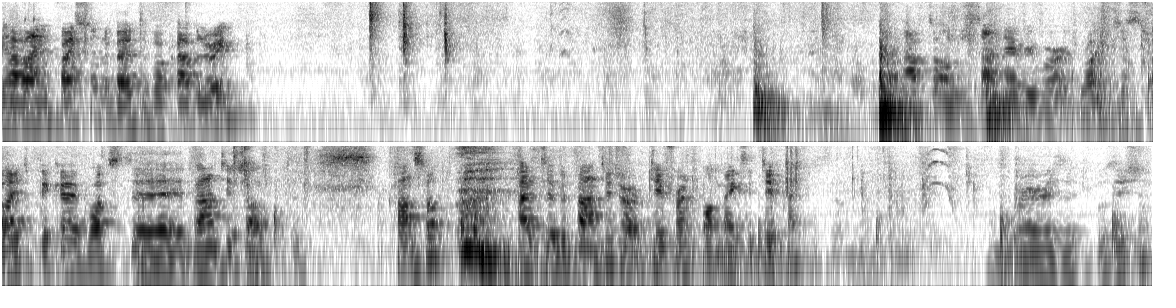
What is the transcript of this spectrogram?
You have any question about the vocabulary? You don't have to understand every word, right? Just try to pick out what's the advantage of the concept, competitive advantage, or different, what makes it different, and where is it positioned.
